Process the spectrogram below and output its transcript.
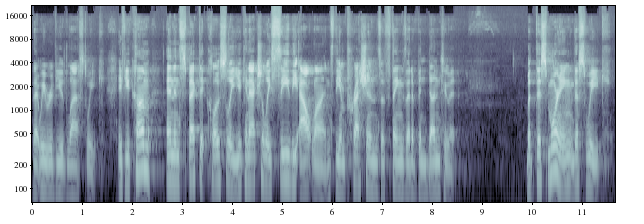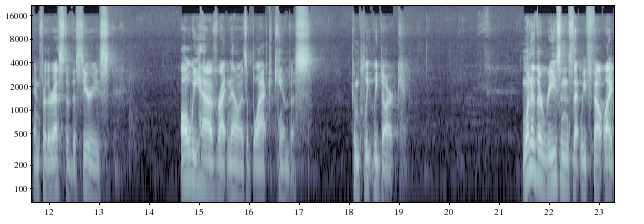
that we reviewed last week. If you come and inspect it closely, you can actually see the outlines, the impressions of things that have been done to it. But this morning, this week, and for the rest of the series, all we have right now is a black canvas, completely dark. One of the reasons that we felt like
